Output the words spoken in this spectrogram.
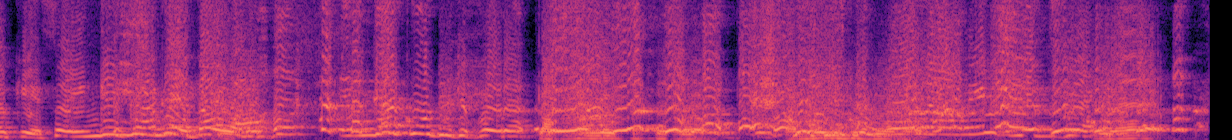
ஓகே சோ எங்களுக்காக ஏதாவது எங்க கூட்டிட்டு போற தமிழுக்கு போலாம் தமிழுக்கு போலாம் What is for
